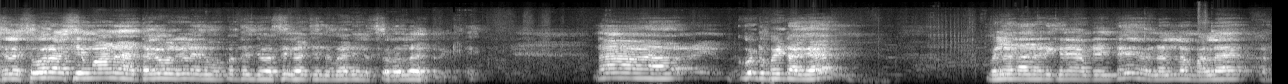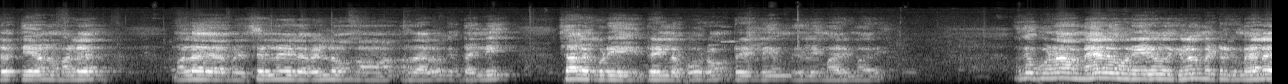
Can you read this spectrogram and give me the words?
சில சுவராசியமான தகவல்களை இந்த முப்பத்தஞ்சு வருஷம் கழிச்சு இந்த மேடையில் சொல்லல இருக்கு நான் கூட்டு போயிட்டாங்க. வில்லனா நடிக்கிறேன் அப்படின்ட்டு நல்ல மலை அடர்த்தியான மலை மலை சென்னையில் வெள்ளம் அந்த அளவுக்கு தண்ணி. சாலக்குடி ட்ரெயினில் போகிறோம் ட்ரெயின்லேயும் இதுலேயும் மாறி மாறி. அங்கே போனால் மேலே ஒரு இருபது கிலோமீட்டருக்கு மேலே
